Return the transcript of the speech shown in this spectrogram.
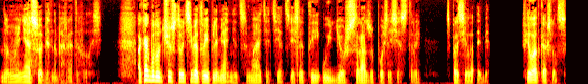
Думаю, не особенно бы радовалась. А как будут чувствовать себя твои племянницы, мать, отец, если ты уйдешь сразу после сестры? — спросила Эбби. Фил откашлялся.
